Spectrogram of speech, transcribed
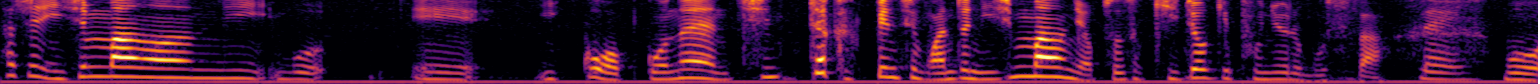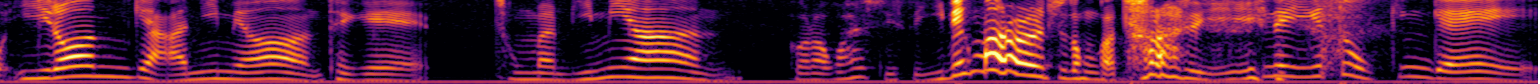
사실 20만 원이 뭐 이, 있고 없고는 진짜 극빈층 완전 20만 원이 없어서 기저귀 분유를 못 사. 네. 뭐 이런 게 아니면 되게 정말 미미한 거라고 할 수 있어요. 200만 원을 주던가 차라리. 근데 이게 또 웃긴 게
